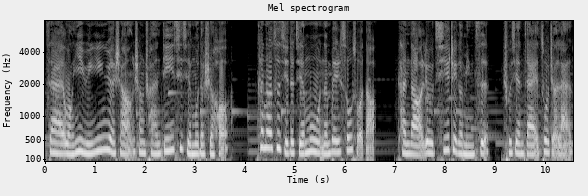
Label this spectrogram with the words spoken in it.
在网易云音乐上上传第一期节目的时候，看到自己的节目能被搜索到，看到“六七”这个名字出现在作者栏，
